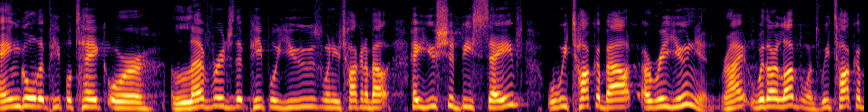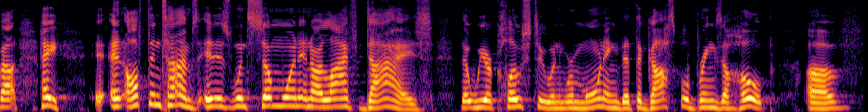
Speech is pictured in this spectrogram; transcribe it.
angle that people take or leverage that people use when you're talking about, hey, you should be saved. Well, we talk about a reunion, right, with our loved ones. We talk about, hey, and oftentimes it is when someone in our life dies that we are close to and we're mourning that the gospel brings a hope of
